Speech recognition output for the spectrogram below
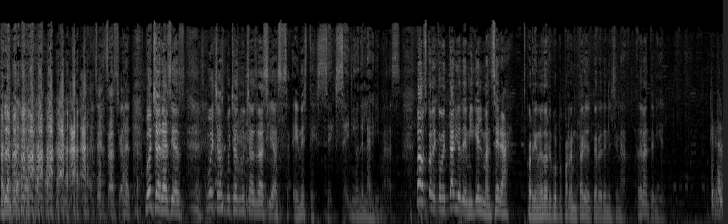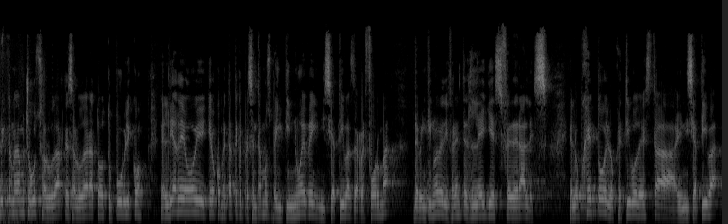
Sensacional. Muchas gracias. Muchas, muchas, muchas gracias en este sexenio de lágrimas. Vamos con el comentario de Miguel Mancera, coordinador del grupo parlamentario del PRD en el Senado. Adelante, Miguel. ¿Qué tal, Víctor? Me da mucho gusto saludarte, saludar a todo tu público. El día de hoy quiero comentarte que presentamos 29 iniciativas de reforma de 29 diferentes leyes federales. El objeto, el objetivo de esta iniciativa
